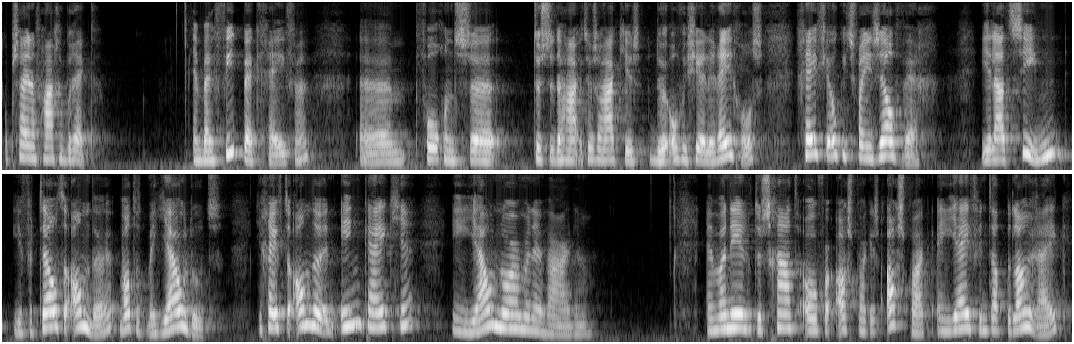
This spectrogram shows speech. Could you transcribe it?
op zijn of haar gebrek. En bij feedback geven, uh, volgens uh, tussen, de tussen haakjes de officiële regels, geef je ook iets van jezelf weg. Je laat zien, je vertelt de ander wat het met jou doet. Je geeft de ander een inkijkje in jouw normen en waarden. En wanneer het dus gaat over afspraak is afspraak en jij vindt dat belangrijk,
